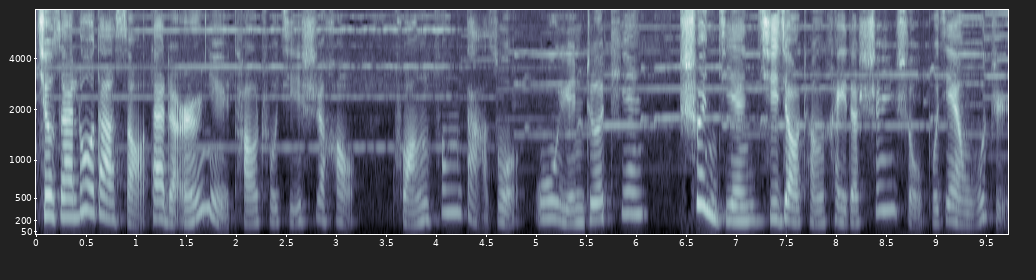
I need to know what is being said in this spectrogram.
就在陆大嫂带着儿女逃出集市后，狂风大作，乌云遮天，瞬间鸡叫城黑得伸手不见五指。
